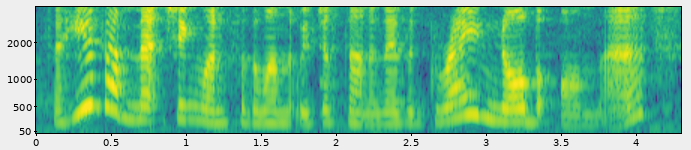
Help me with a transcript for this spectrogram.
so here's our matching one for the one that we've just done and there's a grey knob on that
